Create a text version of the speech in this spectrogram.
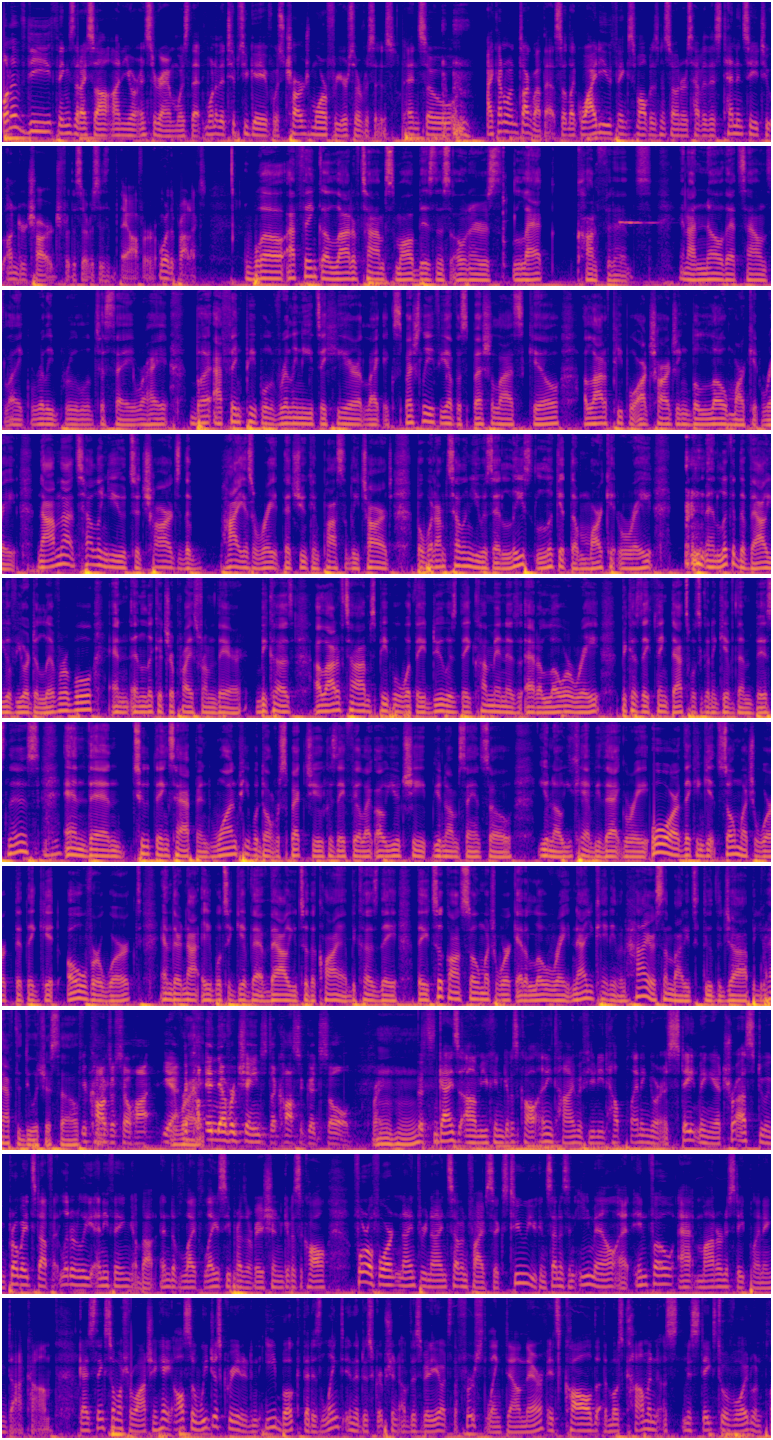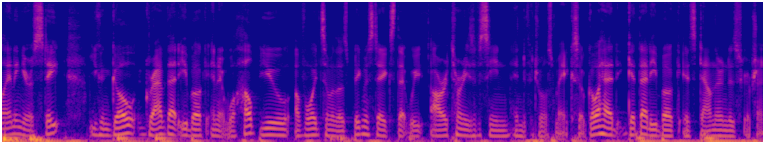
One of the things that I saw on your Instagram was that one of the tips you gave was charge more for your services. And so I kind of want to talk about that. So, like, why do you think small business owners have this tendency to undercharge for the services that they offer or the products? Well, I think a lot of times small business owners lack confidence. And I know that sounds like really brutal to say, right? But I think people really need to hear, like, especially if you have a specialized skill, a lot of people are charging below market rate. Now, I'm not telling you to charge the highest rate that you can possibly charge. But what I'm telling you is at least look at the market rate and look at the value of your deliverable and, and look at your price from there. Because a lot of times people what they do is they come in as at a lower rate because they think that's what's going to give them business. Mm-hmm. And then two things happen. One, people don't respect you because they feel like, oh, you're cheap, you know what I'm saying? So, you know, you can't be that great. Or they can get so much work that they get overworked and they're not able to give that value to the client because they they took on so much work at a low rate. Now you can't even hire somebody to do the job, you have to do it yourself. Your cogs are so hot. Yeah, right. Co- it never changed the cost of goods sold. Right. Mm-hmm. Guys, um, you can give us a call anytime if you need help planning your estate, making a trust, doing probate stuff, literally anything about end of life legacy preservation. Give us a call 404 939 7562. You can send us an email at info at modernestateplanning.com. Guys, thanks so much for watching. Hey, also, we just created an ebook that is linked in the description of this video. It's the first link down there. It's called The Most Common Mistakes to Avoid When Planning Your Estate. You can go grab that ebook and it will help you avoid some of those big mistakes that we our attorneys have seen individuals make. So go ahead, get that ebook. It's down there in the description.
